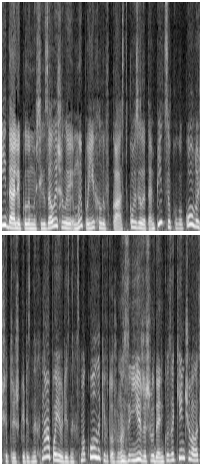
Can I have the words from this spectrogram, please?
І далі, коли ми всіх залишили, ми поїхали в кастку, взяли там піцу, кока-колу, ще трішки різних напоїв, різних смаколиків, тож у нас їжа швиденько закінчувалась.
